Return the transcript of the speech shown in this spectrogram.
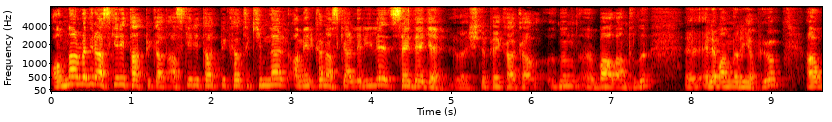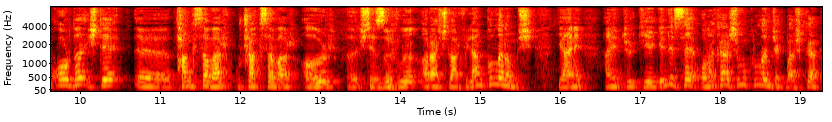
Onlarla bir askeri tatbikat. Askeri tatbikatı kimler? Amerikan askerleriyle SDG, işte PKK'nın bağlantılı elemanları yapıyor. Orada işte e, tanksa var, uçaksa var, ağır e, işte zırhlı araçlar filan kullanılmış. Yani hani Türkiye gelirse ona karşı mı kullanacak başka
